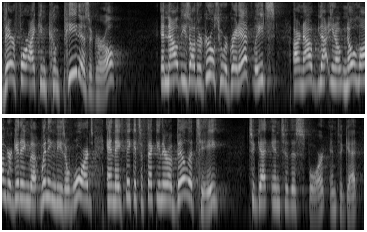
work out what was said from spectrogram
therefore I can compete as a girl. And now these other girls who are great athletes are now not, you know, no longer getting the, winning these awards, and they think it's affecting their ability to get into this sport and to get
